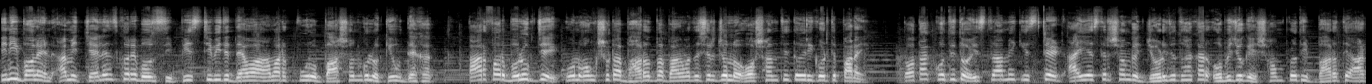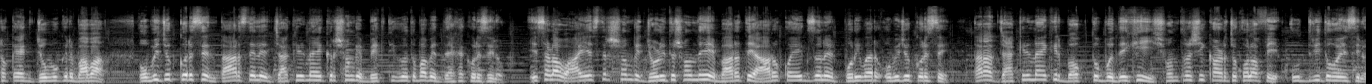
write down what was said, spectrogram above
তিনি বলেন, আমি চ্যালেঞ্জ করে বলছি পিস টিভিতে দেওয়া আমার পুরো ভাষণগুলো কেউ দেখাক। তারপর বলুক যে, কোন অংশটা ভারত বা বাংলাদেশের জন্য অশান্তি তৈরি করতে পারে। তথাকথিত ইসলামিক স্টেট আইএস এর সঙ্গে জড়িত থাকার অভিযোগে সম্প্রতি ভারতে আটক এক যুবকের বাবা। অভিযোগ করেছেন তার ছেলে জাকির নায়কের সঙ্গে ব্যক্তিগতভাবে দেখা করেছিল। এছাড়াও আইএস এর সঙ্গে জড়িত সন্দেহে ভারতে আরও কয়েকজনের পরিবার অভিযোগ করেছে। তারা জাকির নায়কের বক্তব্য দেখেই সন্ত্রাসী কার্যকলাপে উদ্ধৃত হয়েছিল।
